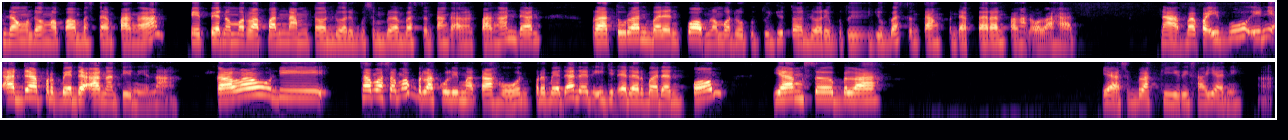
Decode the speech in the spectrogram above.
Undang-Undang 18 tentang pangan, PP nomor 86 tahun 2019 tentang keamanan pangan dan Peraturan Badan POM nomor 27 tahun 2017 tentang pendaftaran pangan olahan. Nah, Bapak Ibu, ini ada perbedaan nanti ini. Nah, kalau di sama-sama berlaku lima tahun, perbedaan dari izin edar Badan POM yang sebelah ya sebelah kiri saya nih. Nah,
